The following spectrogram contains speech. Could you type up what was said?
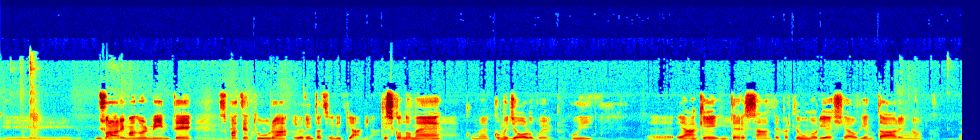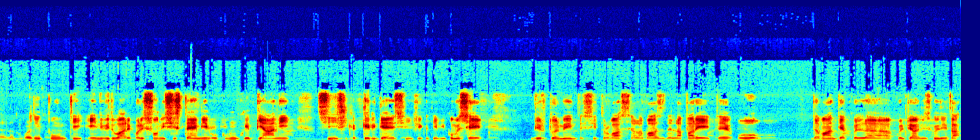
eh, misurare manualmente spaziatura e orientazione dei piani, che secondo me, come, come geologo, per cui eh, è anche interessante perché uno riesce a orientare no, del numero dei punti e individuare quali sono i sistemi o comunque i piani significa, che ritiene significativi, come se virtualmente si trovasse alla base della parete o davanti a quel, a quel piano di discontinuità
